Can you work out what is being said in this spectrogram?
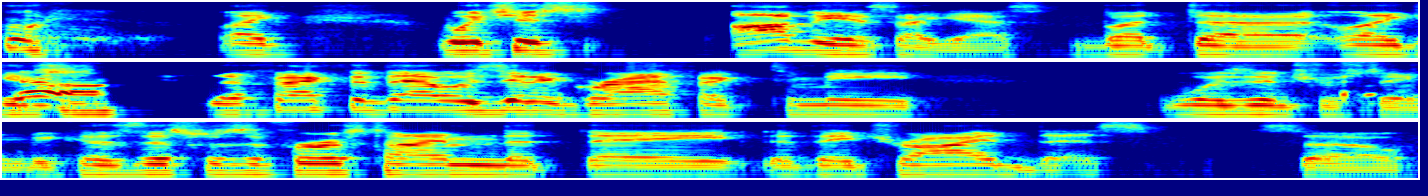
like which is obvious i guess but uh like it's Yeah. the fact that that was in a graphic to me was interesting because this was the first time that they that they tried this so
